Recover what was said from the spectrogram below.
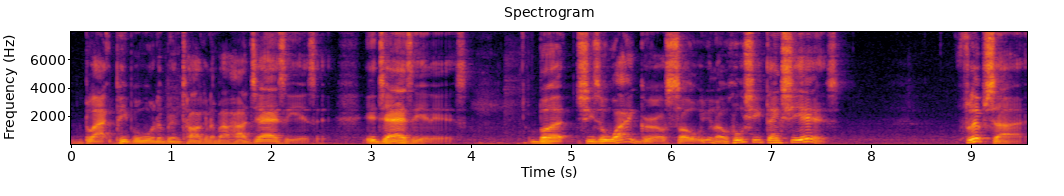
black people would have been talking about how jazzy is it. It jazzy it is. But she's a white girl, so you know who she thinks she is. Flip side,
